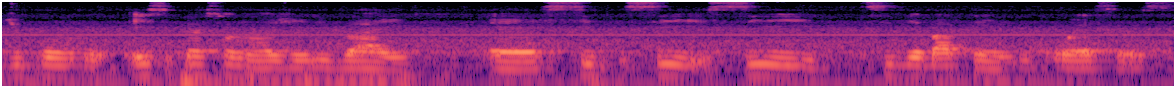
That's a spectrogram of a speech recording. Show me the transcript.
de como esse personagem ele vai é, se, se, se, se debatendo com essas,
